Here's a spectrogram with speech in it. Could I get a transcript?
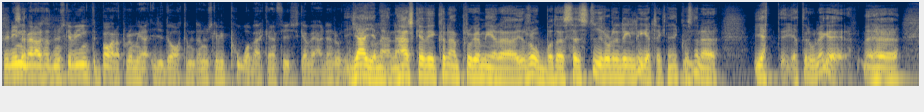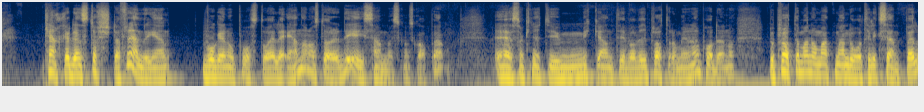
Så det innebär Så, alltså att nu ska vi inte bara programmera i datorn utan nu ska vi påverka den fysiska världen runt Jajamän, här ska vi kunna programmera robotar, styr och reglerteknik och mm. sådana där jätte, jätteroliga grejer. Eh, kanske den största förändringen, vågar jag nog påstå, eller en av de större, det är i samhällskunskapen. Eh, som knyter ju mycket an till vad vi pratar om i den här podden. Och då pratar man om att man då till exempel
